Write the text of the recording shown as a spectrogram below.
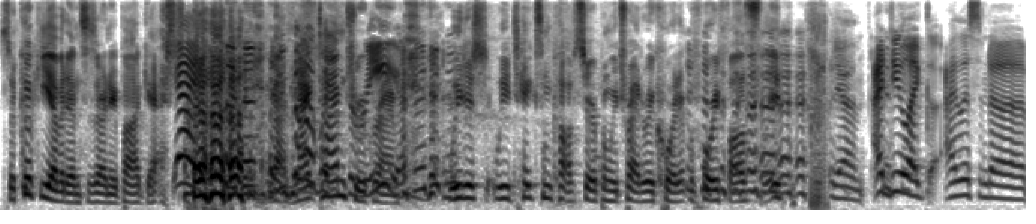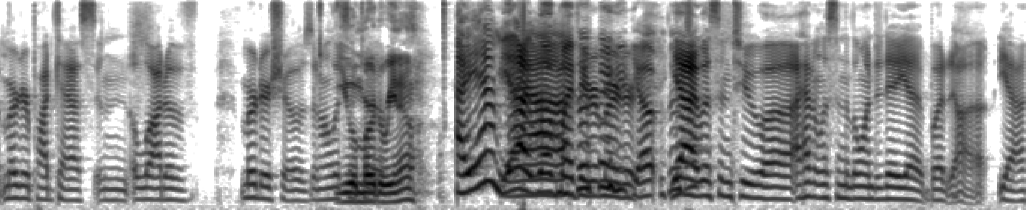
So, cookie evidence is our new podcast Yay. about nighttime true crime. We just we take some cough syrup and we try to record it before we fall asleep. Yeah, I do like I listen to murder podcasts and a lot of murder shows, and I'll listen. You a to, murderino? I am. Yeah, I love my favorite murder. Yep. Yeah, I listen to. Uh, I haven't listened to the one today yet, but uh, yeah,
